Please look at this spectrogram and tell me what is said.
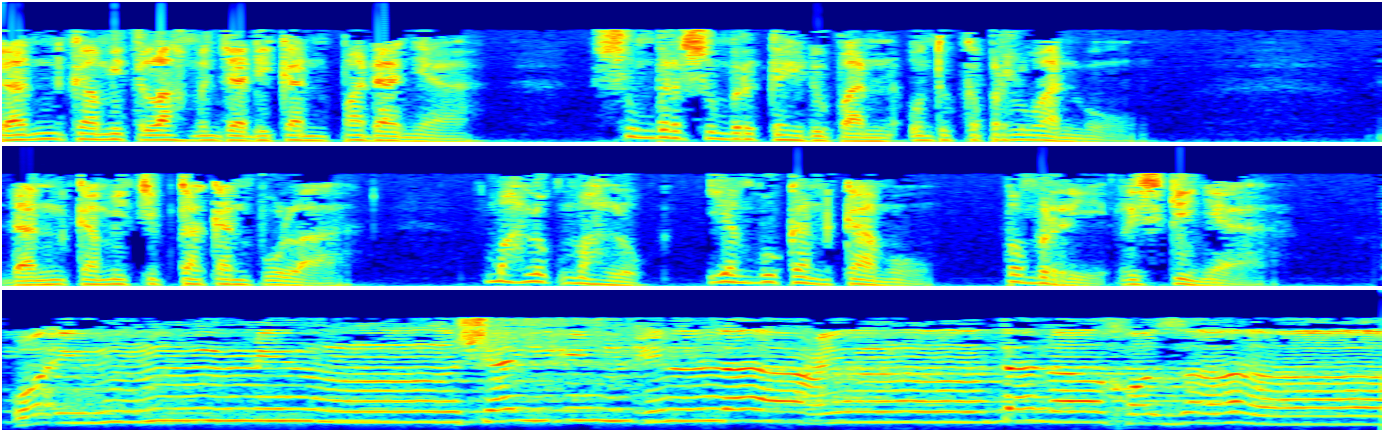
Dan kami telah menjadikan padanya sumber-sumber kehidupan untuk keperluanmu. Dan kami ciptakan pula makhluk-makhluk yang bukan kamu pemberi rizkinya. وإن من شيء إلا عندنا خزائنه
